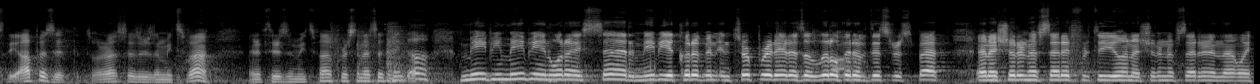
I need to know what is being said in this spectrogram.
It's the opposite. The Torah says there's a mitzvah. And if there's a mitzvah, a person has to think, oh, maybe, maybe in what I said, maybe it could have been interpreted as a little bit of disrespect, and I shouldn't have said it for to you, and I shouldn't have said it in that way.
